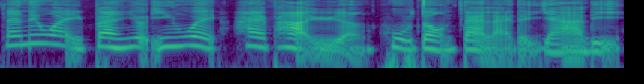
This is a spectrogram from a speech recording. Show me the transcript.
但另外一半又因为害怕与人互动带来的压力。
